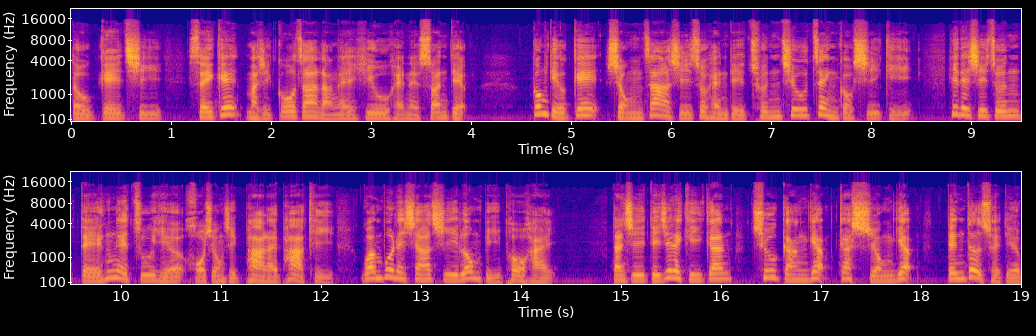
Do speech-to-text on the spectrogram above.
倒街市、踅街嘛是古早人的休闲的选择。讲到街，上早是出现伫春秋战国时期，迄个时阵地方的诸侯互相是拍来拍去，原本的城市拢被破坏。但是伫即个期间，手工业甲商业。颠倒找到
